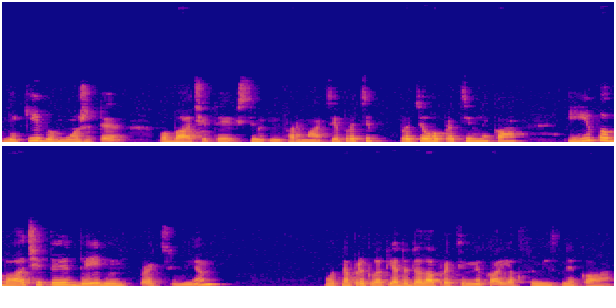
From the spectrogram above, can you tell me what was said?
в якій ви можете побачити всю інформацію про, цього працівника і побачити, де він працює. От, Наприклад, я додала працівника як сумісника.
